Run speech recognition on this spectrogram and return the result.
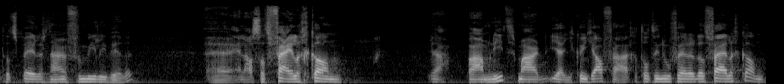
dat spelers naar hun familie willen. Eh, en als dat veilig kan, ja, waarom niet? Maar ja, je kunt je afvragen tot in hoeverre dat veilig kan.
